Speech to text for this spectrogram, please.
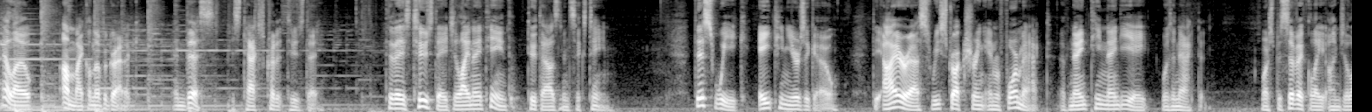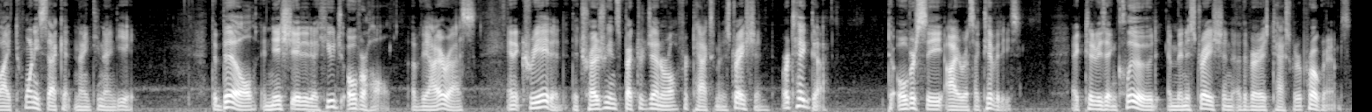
Hello, I'm Michael Novogradac, and this is Tax Credit Tuesday. Today's Tuesday, July 19th, 2016. This week, 18 years ago, the IRS Restructuring and Reform Act of 1998 was enacted more specifically on July 22, 1998. The bill initiated a huge overhaul of the IRS and it created the Treasury Inspector General for Tax Administration, or TIGTA, to oversee IRS activities. Activities that include administration of the various tax credit programs.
